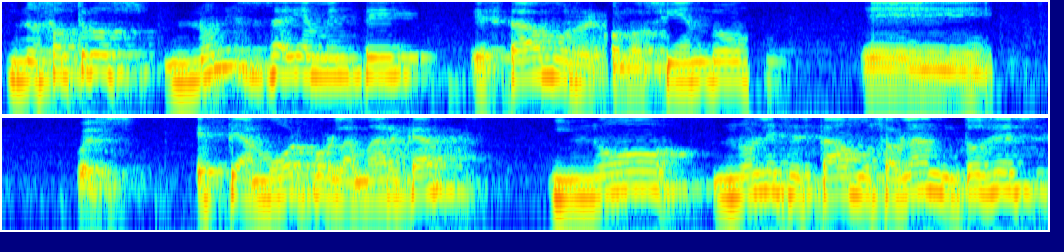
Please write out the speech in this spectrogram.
y nosotros no necesariamente estábamos reconociendo pues este amor por la marca y no, no les estábamos hablando. Entonces,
